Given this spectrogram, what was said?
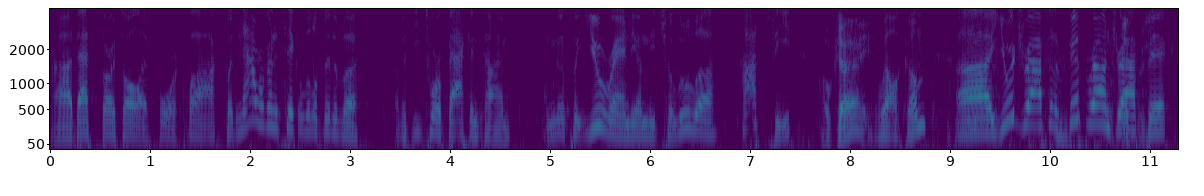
Uh, that starts all at 4 o'clock. But now we're going to take a little bit of a, of a detour back in time. I'm going to put you, Randy, on the Cholula hot seat. Okay. Welcome. Uh, you were drafted a fifth round draft pick,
